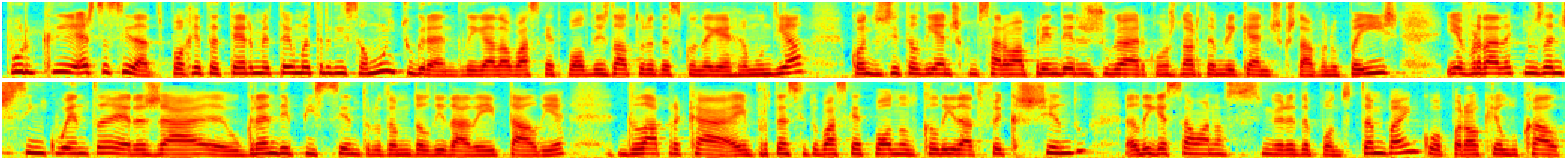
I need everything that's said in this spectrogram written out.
porque esta cidade de Porreta Terme tem uma tradição muito grande ligada ao basquetebol desde a altura da Segunda Guerra Mundial, quando os italianos começaram a aprender a jogar com os norte-americanos que estavam no país, e a verdade é que nos anos 50 era já eh, o grande epicentro da modalidade em Itália. De lá para cá, a importância do basquetebol na localidade foi crescendo, a ligação à Nossa Senhora da Ponte também, com a paróquia local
